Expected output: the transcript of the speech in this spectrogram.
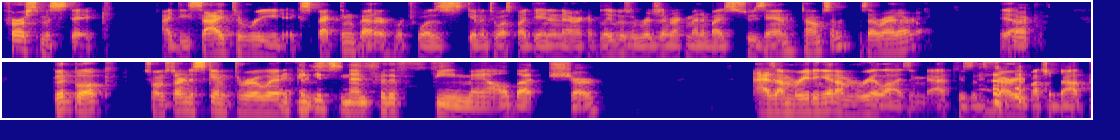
First mistake. I decide to read Expecting Better, which was given to us by Dana and Eric. I believe it was originally recommended by Suzanne Thompson. Is that right, Eric? Yeah. Correct. Good book. So I'm starting to skim through it. I think it's meant for the female, but sure. as I'm reading it, I'm realizing that because it's very much about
